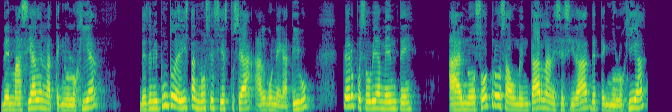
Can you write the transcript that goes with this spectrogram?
demasiado en la tecnología. Desde mi punto de vista, no sé si esto sea algo negativo, pero pues obviamente al nosotros aumentar la necesidad de tecnología,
